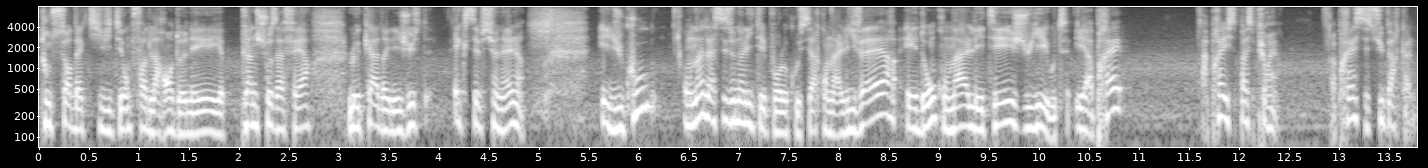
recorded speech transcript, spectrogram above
toutes sortes d'activités, on peut faire de la randonnée, il y a plein de choses à faire. Cadre, il est juste exceptionnel. Et du coup, on a la saisonnalité pour le coup. C'est-à-dire qu'on a l'hiver et donc on a l'été, juillet, août. Et après, après, il se passe plus rien. Après, c'est super calme.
